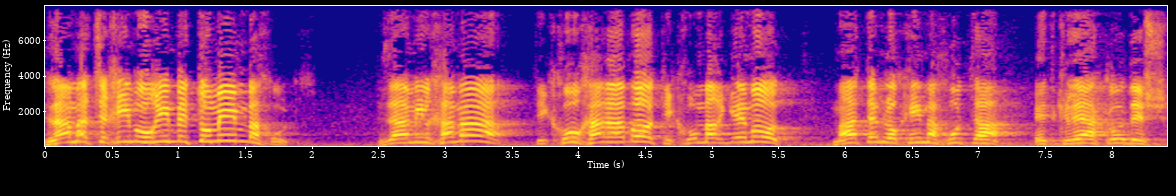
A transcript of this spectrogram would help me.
למה צריכים אורים ותומים בחוץ? זה המלחמה, תיקחו חרבות, תיקחו מרגמות. מה אתם לוקחים החוצה את כלי הקודש?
